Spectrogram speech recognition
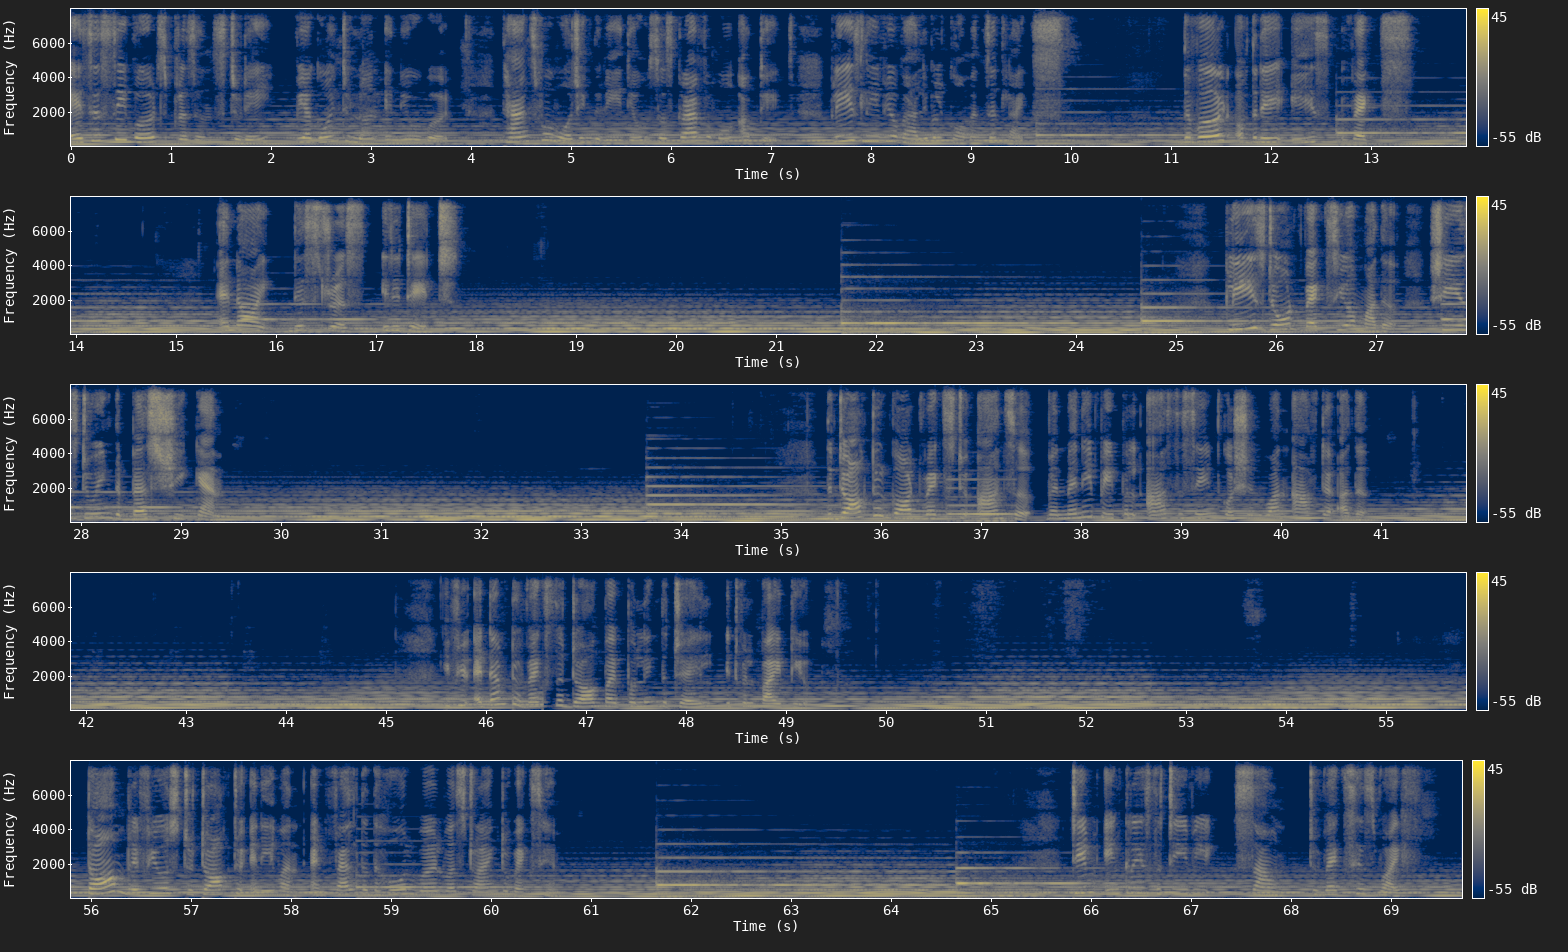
SSC Words presents today we are going to learn a new word. Thanks for watching the video. Subscribe for more updates. Please leave your valuable comments and likes. The word of the day is vex. Annoy, distress, irritate. Please don't vex your mother. She is doing the best she can. Doctor got vexed to answer when many people asked the same question one after other. If you attempt to vex the dog by pulling the tail, it will bite you. Tom refused to talk to anyone and felt that the whole world was trying to vex him. Vex his wife.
